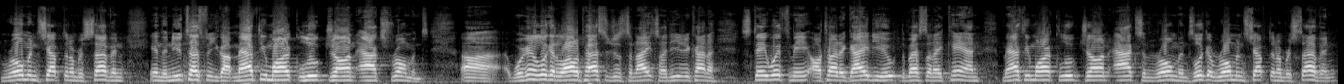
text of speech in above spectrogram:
Romans chapter number 7. In the New Testament, you got Matthew, Mark, Luke, John, Acts, Romans. Uh, we're going to look at a lot of passages tonight, so I need you to kind of stay with me. I'll try to guide you the best that I can. Matthew, Mark, Luke, John, Acts, and Romans. Look at Romans chapter number 7.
